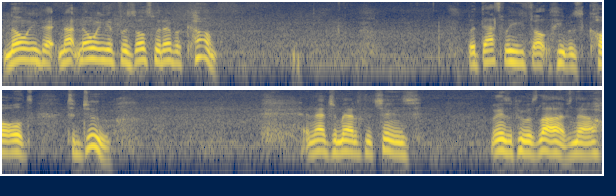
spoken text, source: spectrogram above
knowing that, not knowing if results would ever come. But that's what he felt he was called to do. And that dramatically changed millions of people's lives. Now,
